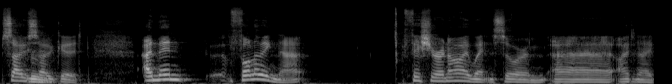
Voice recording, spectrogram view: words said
So, so mm. good. And then following that, Fisher and I went and saw him, uh, I don't know,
